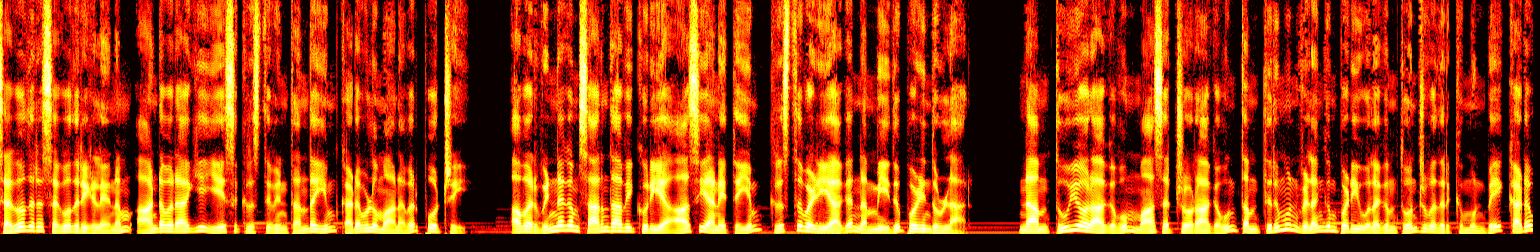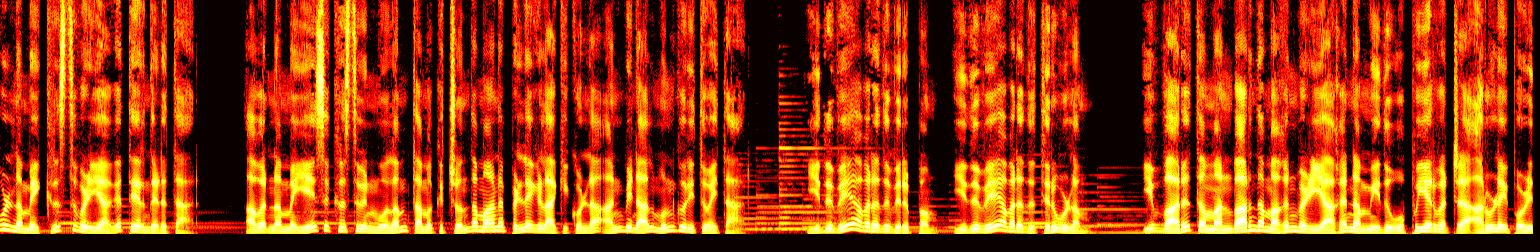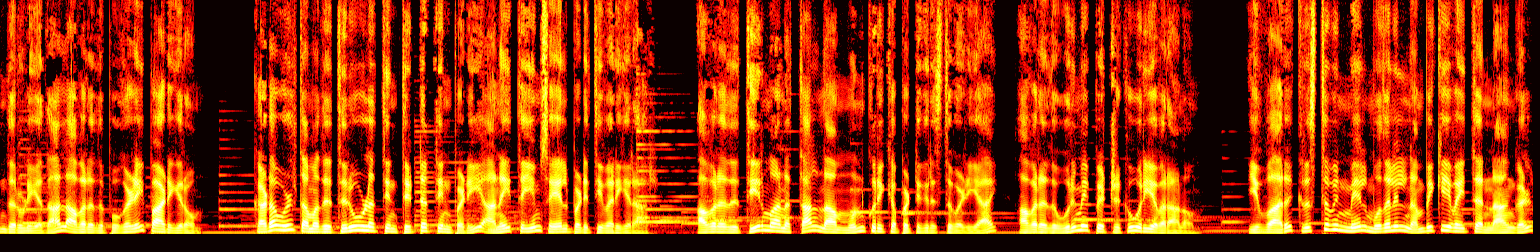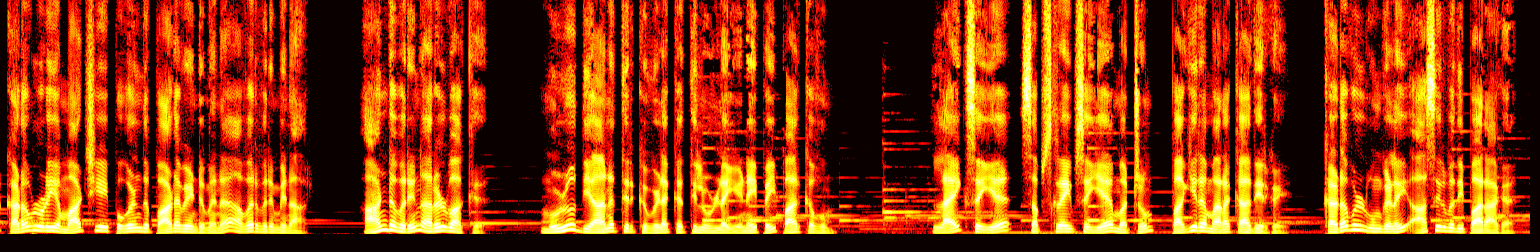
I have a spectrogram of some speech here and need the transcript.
சகோதர சகோதரிகளெனும் ஆண்டவராகிய இயேசு கிறிஸ்துவின் தந்தையும் கடவுளுமானவர் போற்றி. அவர் விண்ணகம் சார்ந்தாவிக்குரிய ஆசி அனைத்தையும் கிறிஸ்து வழியாக நம்மீது பொழிந்துள்ளார். நாம் தூயோராகவும் மாசற்றோராகவும் தம் திருமுன் விளங்கும்படி உலகம் தோன்றுவதற்கு முன்பே கடவுள் நம்மை கிறிஸ்து வழியாக தேர்ந்தெடுத்தார். அவர் நம்மை இயேசு கிறிஸ்துவின் மூலம் தமக்குச் சொந்தமான பிள்ளைகளாக்கிக் கொள்ள அன்பினால் முன்குறித்து வைத்தார். இதுவே அவரது விருப்பம் இதுவே அவரது திருவுளம். இவ்வாறு தம் அன்பார்ந்த மகன் வழியாக நம்மீது ஒப்புயர்வற்ற அருளை பொழிந்தருளியதால் அவரது புகழை பாடுகிறோம். கடவுள் தமது திருவுளத்தின் திட்டத்தின்படி அனைத்தையும் செயல்படுத்தி வருகிறார். அவரது தீர்மானத்தால் நாம் முன்குறிக்கப்பட்டு கிறிஸ்து வழியாய் அவரது உரிமை பெற்றுக்கு உரியவரானோம். இவ்வாறு கிறிஸ்துவின் மேல் முதலில் நம்பிக்கை வைத்த நாங்கள் கடவுளுடைய மாட்சியை புகழ்ந்து பாட வேண்டுமென அவர் விரும்பினார். ஆண்டவரின் அருள்வாக்கு. முழு தியானத்திற்கு விளக்கத்தில் உள்ள இணைப்பை பார்க்கவும். லைக் செய்ய சப்ஸ்கிரைப் செய்ய மற்றும் பகிர மறக்காதீர்கள். கடவுள் உங்களை ஆசிர்வதிப்பாராக.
